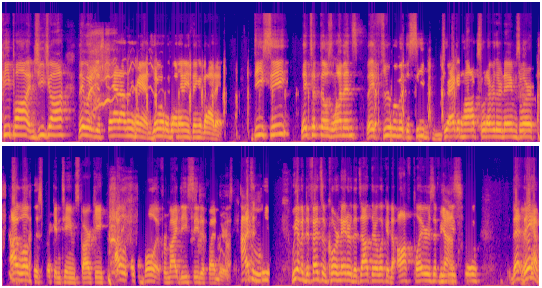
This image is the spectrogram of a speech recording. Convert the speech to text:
Peepaw, and G-Jaw, they would have just sat on their hands. They wouldn't have done anything about it. DC, they took those lemons, they threw them at the Sea Dragon Hawks, whatever their names were. I love this freaking team, Sparky. I will take a bullet for my DC defenders. That's a team. We have a defensive coordinator that's out there looking to off players if he yes. needs to. That yeah. they have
